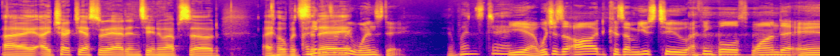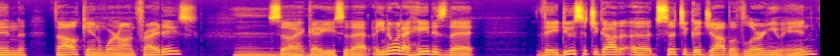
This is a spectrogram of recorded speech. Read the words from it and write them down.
I I checked yesterday. I didn't see a new episode. I hope it's I think it's today. every Wednesday. Wednesday. Yeah, which is odd because I'm used to. I think both Wanda and Falcon were on Fridays, so I got used to that. You know what I hate is that they do such a god uh, such a good job of luring you in,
